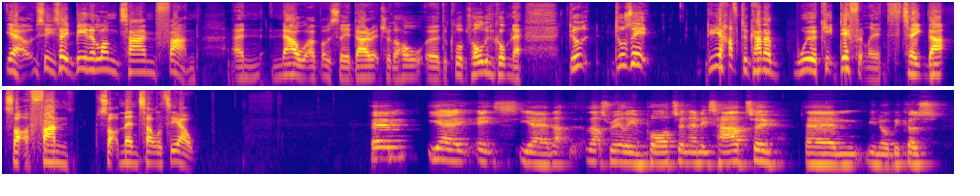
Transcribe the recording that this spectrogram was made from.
yeah, see, you say being a long time fan and now obviously a director of the whole uh, the club's holding company, does does it? Do you have to kind of work it differently to take that sort of fan sort of mentality out? Um, yeah, it's yeah that that's really important, and it's hard to um, you know because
